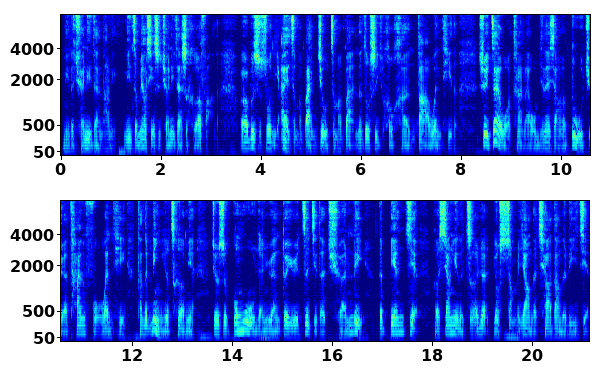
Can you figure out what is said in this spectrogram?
你的权利在哪里？你怎么样行使权利才是合法的？而不是说你爱怎么办就怎么办，那都是有很大问题的。所以在我看来，我们今天想要杜绝贪腐问题，它的另一个侧面就是公务人员对于自己的权利的边界和相应的责任有什么样的恰当的理解，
